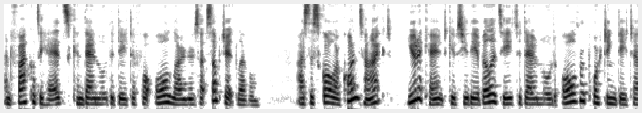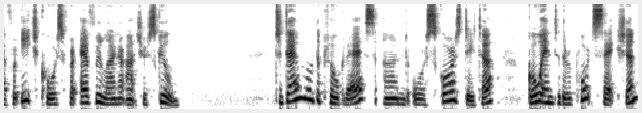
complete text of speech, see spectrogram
and faculty heads can download the data for all learners at subject level. As the Scholar contact, your account gives you the ability to download all reporting data for each course for every learner at your school. To download the progress and or scores data, go into the Reports section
